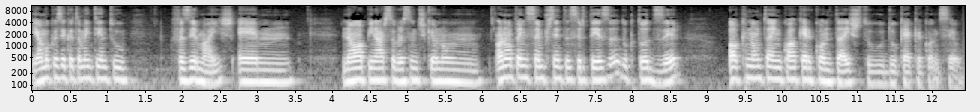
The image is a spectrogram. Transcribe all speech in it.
E é uma coisa que eu também tento fazer mais, é hum, não opinar sobre assuntos que eu não... Ou não tenho 100% a certeza do que estou a dizer, ou que não tenho qualquer contexto do que é que aconteceu.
